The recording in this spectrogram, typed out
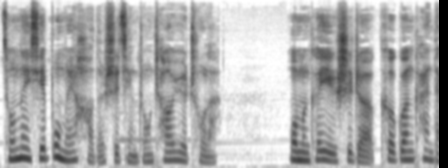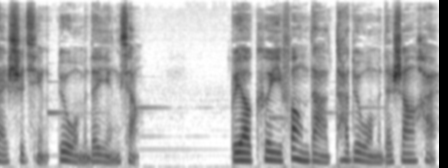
从那些不美好的事情中超越出来，我们可以试着客观看待事情对我们的影响，不要刻意放大他对我们的伤害。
